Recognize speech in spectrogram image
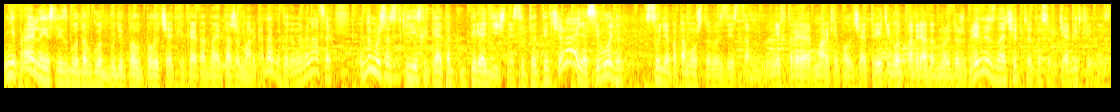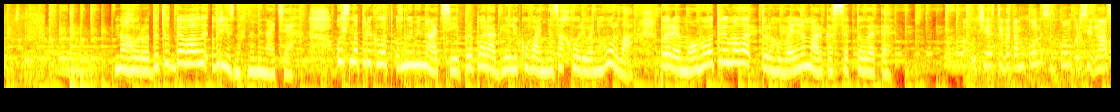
неправильно, если из года в год будет пол- получать какая-то одна и та же марка, да, в какой-то номинации. Думаю, что все-таки есть какая-то периодичность. Вот ты вчера, я сегодня, судя по тому, что вот здесь там некоторые марки получают третий год подряд одну и ту же премию, значит, это все-таки объективная история. Нагороди тут давали в різних номінаціях. Ось, наприклад, в номінації Препарат для лікування захворювань горла перемогу отримала торговельна марка Септолете. Участие в этом конкурсе, конкурсе для нас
